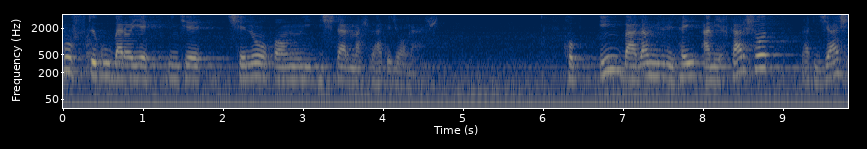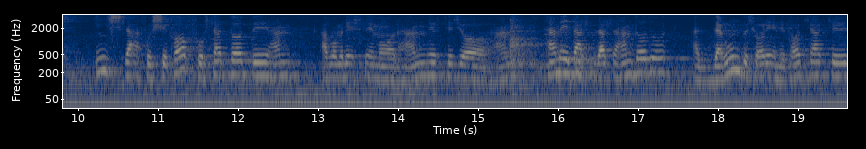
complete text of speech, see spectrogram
گفتگو برای اینکه چه نوع قانونی بیشتر مسلحت جامعه است. خب این بعدا می‌دونید هی عمیقتر شد. نتیجهش این ضعف و شکاف فرصت داد به هم عوامل استعمار هم ارتجاع هم همه دست به دست هم داد و از درون دچار انحطاط کرد که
